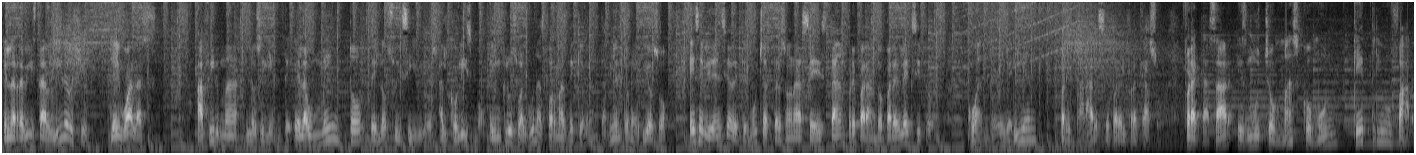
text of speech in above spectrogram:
En la revista Leadership, Jay Wallace afirma lo siguiente, el aumento de los suicidios, alcoholismo e incluso algunas formas de quebrantamiento nervioso es evidencia de que muchas personas se están preparando para el éxito, cuando deberían prepararse para el fracaso. Fracasar es mucho más común que triunfar.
